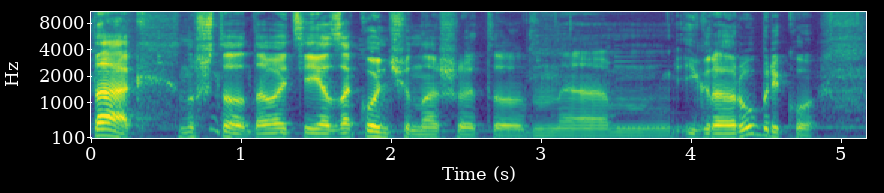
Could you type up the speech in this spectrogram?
Так, ну что, давайте я закончу нашу эту эм, игрорубрику. Э,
